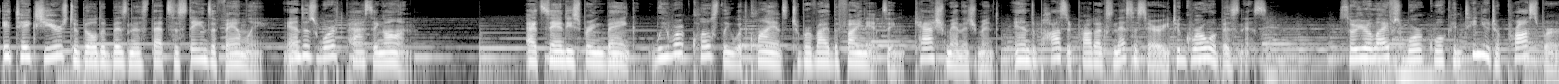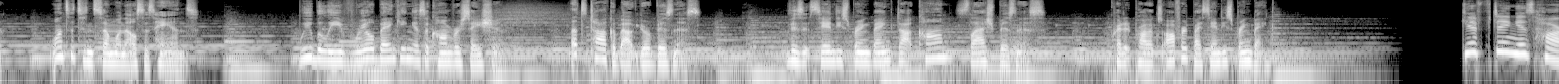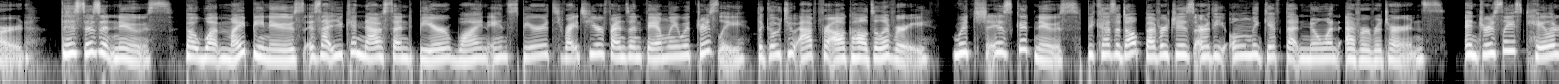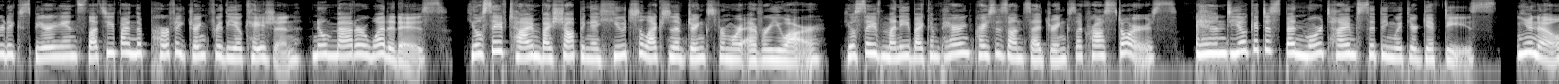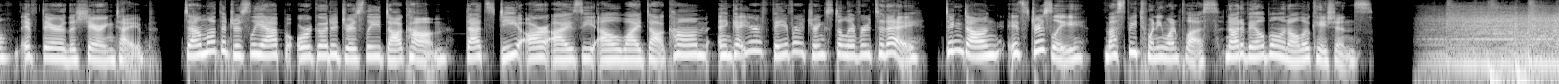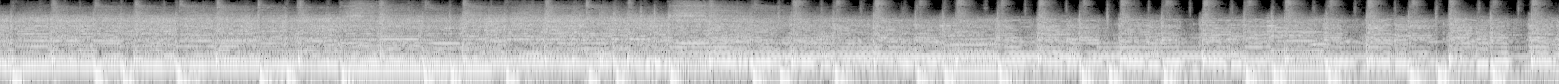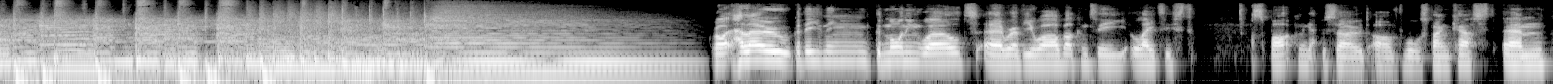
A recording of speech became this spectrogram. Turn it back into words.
It takes years to build a business that sustains a family and is worth passing on. At Sandy Spring Bank, we work closely with clients to provide the financing, cash management, and deposit products necessary to grow a business. So your life's work will continue to prosper once it's in someone else's hands. We believe real banking is a conversation. Let's talk about your business. Visit sandyspringbank.com/business. Credit products offered by Sandy Spring Bank. Gifting is hard. This isn't news. But what might be news is that you can now send beer, wine, and spirits right to your friends and family with Drizzly, the go to app for alcohol delivery. Which is good news, because adult beverages are the only gift that no one ever returns. And Drizzly's tailored experience lets you find the perfect drink for the occasion, no matter what it is. You'll save time by shopping a huge selection of drinks from wherever you are. You'll save money by comparing prices on said drinks across stores. And you'll get to spend more time sipping with your gifties. You know, if they're the sharing type. Download the Drizzly app or go to drizzly.com. That's D R I Z L Y.com and get your favorite drinks delivered today. Ding dong, it's Drizzly. Must be 21 plus, not available in all locations. Right, hello, good evening, good morning, world, uh, wherever you are. Welcome to the latest sparkling episode of the Wolves Fancast. Um,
